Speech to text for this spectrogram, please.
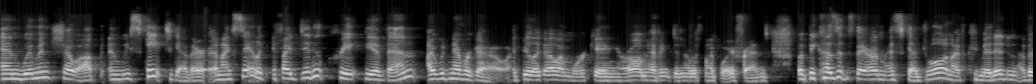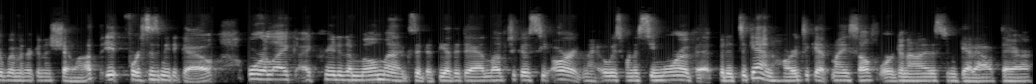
And women show up and we skate together. And i say like if i didn't create the event i would never go. I'd be like oh i'm working or oh i'm having dinner with my boyfriend. But because it's there on my schedule and i've committed and other women are going to show up it forces me to go. Or like i created a MoMA exhibit the other day. I love to go see art and i always want to see more of it. But it's again hard to get myself organized and get out there.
